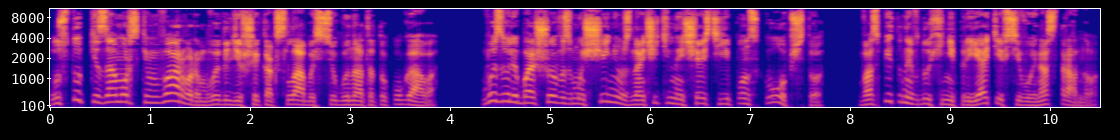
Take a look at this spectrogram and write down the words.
Уступки заморским варварам, выглядевшие как слабость сюгуната Токугава, вызвали большое возмущение у значительной части японского общества, воспитанной в духе неприятия всего иностранного.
